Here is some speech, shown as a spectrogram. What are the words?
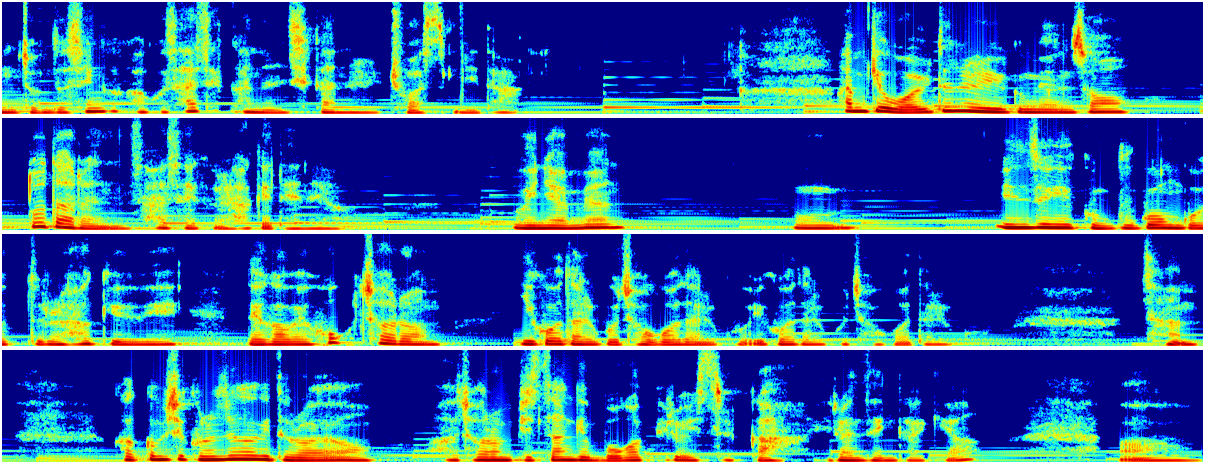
음, 좀더 생각하고 사색하는 시간을 주었습니다. 함께 월든을 읽으면서 또 다른 사색을 하게 되네요. 왜냐하면 음, 인생의 그 무거운 것들을 하기 위해 내가 왜 혹처럼 이거 달고 저거 달고 이거 달고 저거 달고 참 가끔씩 그런 생각이 들어요. 아, 저런 비싼 게 뭐가 필요 있을까 이런 생각이요. 어,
